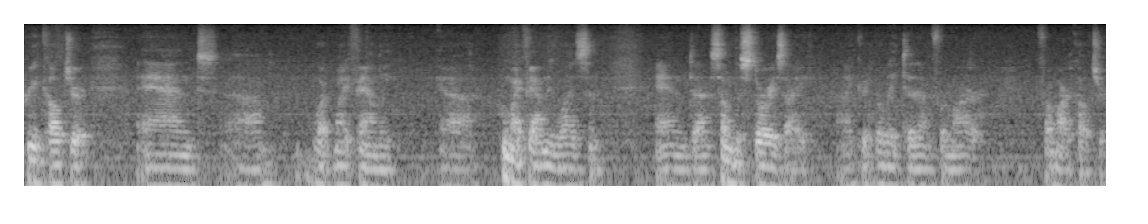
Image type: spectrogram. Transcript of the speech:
Cree culture, and um, what my family, uh, who my family was, and, and uh, some of the stories I, I could relate to them from our, from our culture.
